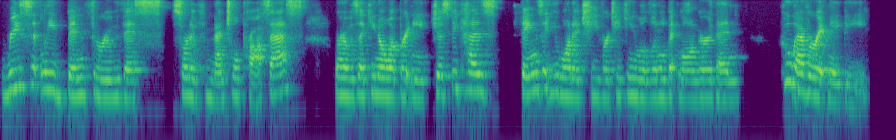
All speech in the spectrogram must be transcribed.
recently been through this sort of mental process where I was like, you know what, Brittany, just because things that you want to achieve are taking you a little bit longer than whoever it may be.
